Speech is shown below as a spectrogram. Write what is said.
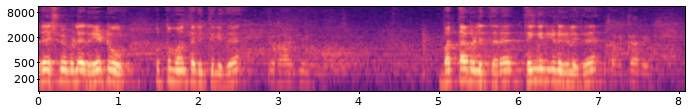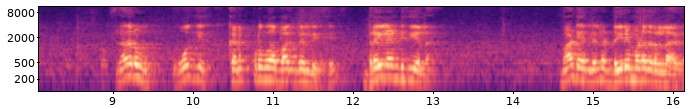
ರೇಷ್ಮೆ ಬೆಳೆ ರೇಟು ಉತ್ತಮ ಅಂತ ರೀತಿಯಲ್ಲಿದೆ. ಭತ್ತ ಬೆಳೀತಾರೆ ತೆಂಗಿನ ಗಿಡಗಳಿದೆ. ಏನಾದರೂ ಹೋಗಿ ಕನಕಪುರದ ಭಾಗದಲ್ಲಿ ಡ್ರೈ ಲ್ಯಾಂಡ್ ಇದೆಯಲ್ಲ? ಮಾಡಿ ಅಲ್ಲೆಲ್ಲ ಡೈರಿ ಮಾಡೋದ್ರಲ್ಲ ಆಗ?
